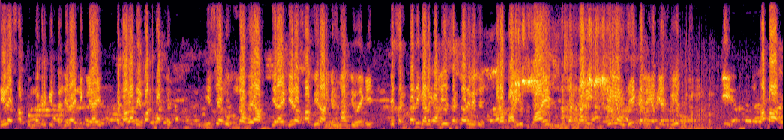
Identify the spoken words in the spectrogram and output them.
ਡੇਰਾ ਸਾਹਿਬ ਤੋਂ ਨਗਰ ਕੀਰਤਨ ਜਿਹੜਾ ਹੈ ਨਿਕਲਿਆ ਹੈ, ਬਟਾਲਾ ਦੇ ਵੱਖ-ਵੱਖ ਹਿੱਸਿਆਂ ਤੋਂ ਹੁੰਦਾ ਹੋਇਆ ਜਿਹੜਾ ਇਹ ਡੇਰਾ ਸਾਹਿਬ ਫੇਰ ਆਣ ਕੇ ਸਮਾਪਤੀ ਹੋਏਗੀ। ਤੇ ਸੰਗਤਾਂ ਦੀ ਗੱਲ ਕਰ ਲਈਏ, ਸੰਗਤਾਂ ਦੇ ਵਿੱਚ ਬੜਾ ਭਾਰੀ ਉਤਸ਼ਾਹ ਹੈ। ਸੰਗਤਾਂ ਦੀ ਜਿਹੜੀਆਂ ਉਡੀਕ ਕਰਨੀਆਂ ਵੀ ਸਵੇਰ ਕਿ ਆਪਾਂ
